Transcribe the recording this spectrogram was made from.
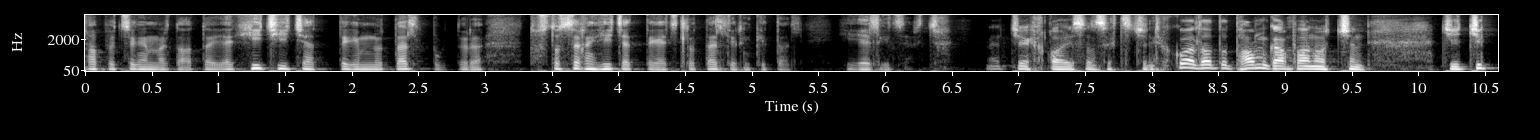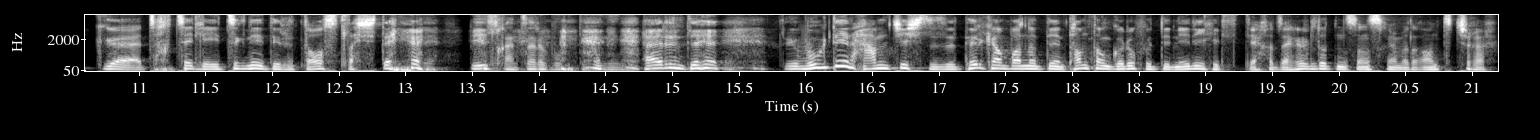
Shop үзэг юмар одоо яг хийж хийж чаддаг юмнуудаа л бүгдөө тус тусынхаа хийж чаддаг ажлуудаа л ерөнхийдөө хийгээл гэж зарж байгаа. Наач их гоё сонсогдож чинь. Тэгэхгүй бол одоо том компаниуд чинь жижиг э, зах зээл эзэгнээд ир дууслаа штэ. Би л ганцаараа бүгд Харин тий. Тэгээ бүгдийг хамж штэ. Тэр компаниудын том том группүүдийн нэрийг хэлээд яхаа захирлууд нь сонсох юм бол гомдож байгаа.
